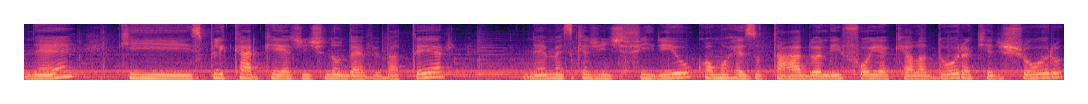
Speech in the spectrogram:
né? Que explicar que a gente não deve bater, né? Mas que a gente feriu, como resultado ali foi aquela dor, aquele choro,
